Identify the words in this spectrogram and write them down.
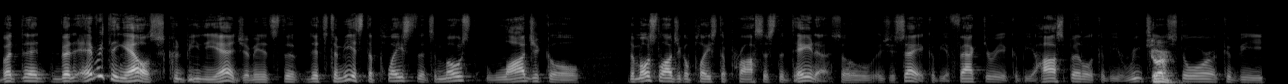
but the, but everything else could be the edge. I mean, it's the, it's to me, it's the place that's most logical, the most logical place to process the data. So as you say, it could be a factory, it could be a hospital, it could be a retail sure. store, it could be,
